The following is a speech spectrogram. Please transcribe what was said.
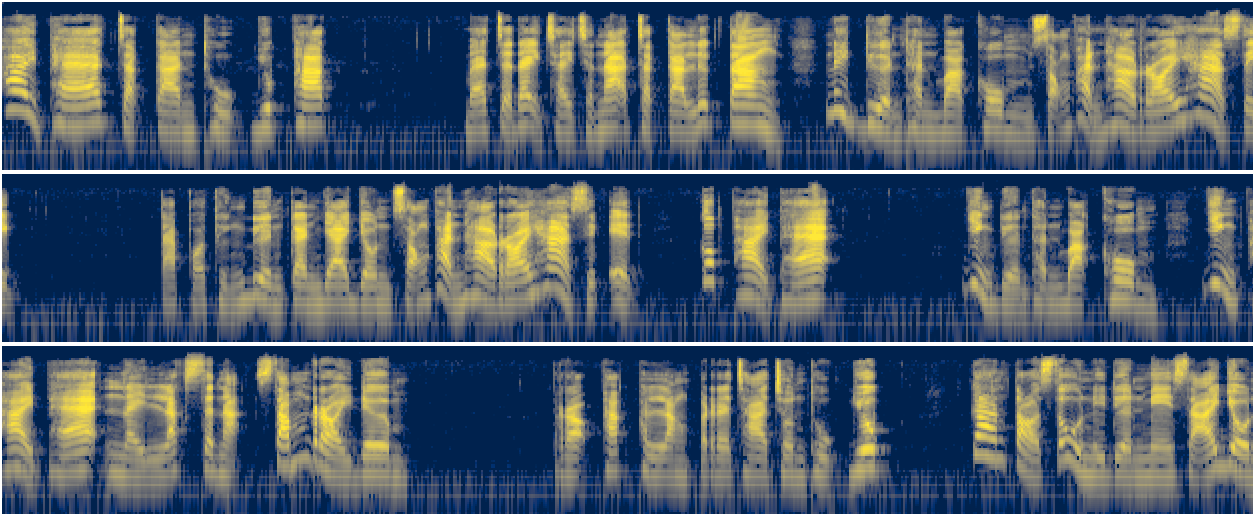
พ่ายแพ้จากการถูกยุบพัก แม้จะได้ชัยชนะจากการเลือกตั้งในเดือนธันวาคม 2550 แต่พอถึงเดือนกันยายน 2551 ก็พ่ายแพ้ ยิ่งเดือนธันวาคม ยิ่งพ่ายแพ้ในลักษณะซ้ำรอยเดิม เพราะพักพลังประชาชนถูกยุบ การต่อสู้ในเดือนเมษายน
